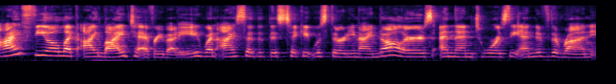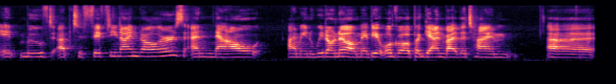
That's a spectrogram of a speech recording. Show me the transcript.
I feel like I lied to everybody when I said that this ticket was $39 and then towards the end of the run it moved up to $59 and now I mean we don't know maybe it will go up again by the time uh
